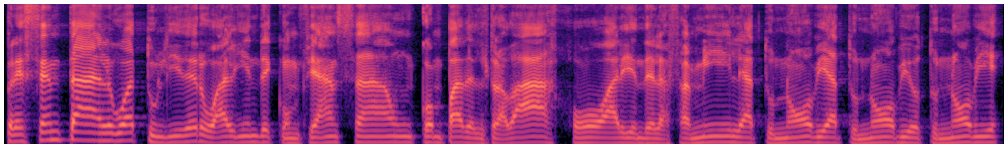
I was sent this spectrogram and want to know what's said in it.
presenta algo a tu líder o a alguien de confianza, un compa del trabajo, alguien de la familia, tu novia, tu novio, tu novia,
